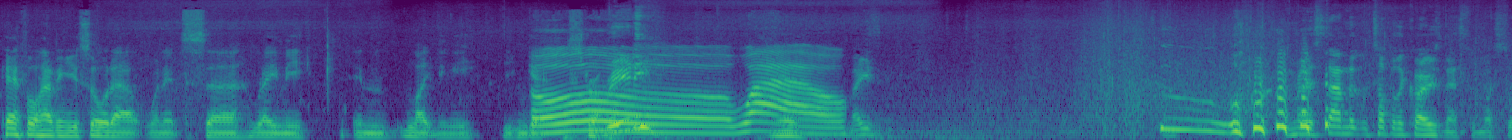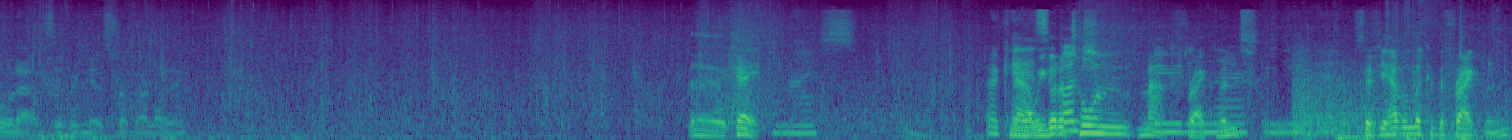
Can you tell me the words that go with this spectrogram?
Careful having your sword out when it's uh, rainy and lightningy. You can get Oh, struck. Really? wow. Amazing. Ooh. I'm going to stand at the top of the crow's nest with my sword out and see if I can get struck by lightning. Okay. nice. Okay. Now, we there's got a bunch torn map fragment. if we need it. So if you have a look at the fragment,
